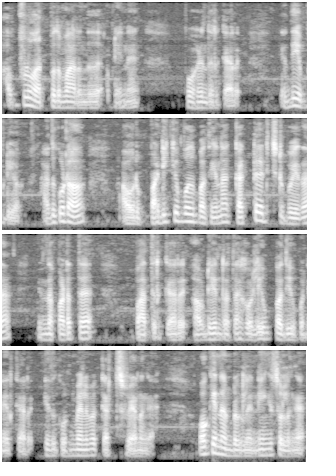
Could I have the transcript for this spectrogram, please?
அவ்வளோ அற்புதமாக இருந்தது அப்படின்னு புகழ்ந்திருக்காரு. எது எப்படியோ அது கூட அவர் படிக்கும்போது பார்த்தீங்கன்னா கட்டு அடிச்சுட்டு போய் தான் இந்த படத்தை பார்த்துருக்காரு அப்படின்ற தகவலையும் பதிவு பண்ணியிருக்காரு இதுக்கு உண்மையிலுமே கட்ஸ் வேணுங்க. ஓகே நண்பர்களே நீங்கள் சொல்லுங்கள்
